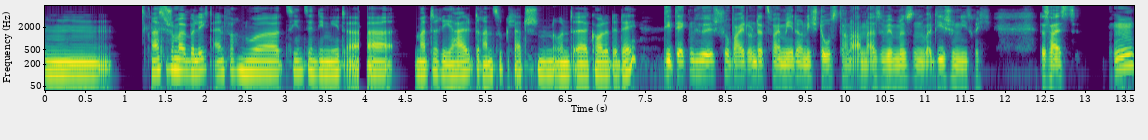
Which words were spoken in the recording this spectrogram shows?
Hm, hast du schon mal überlegt, einfach nur 10 Zentimeter äh, Material dran zu klatschen und äh, call it a day? Die Deckenhöhe ist schon weit unter zwei Meter und ich stoße dann an. Also wir müssen, weil die ist schon niedrig. Das heißt, hm,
